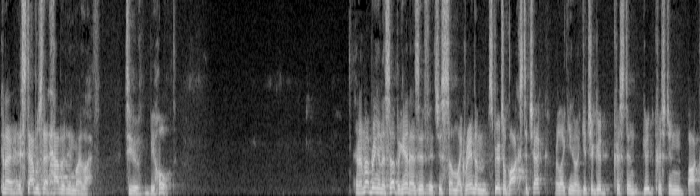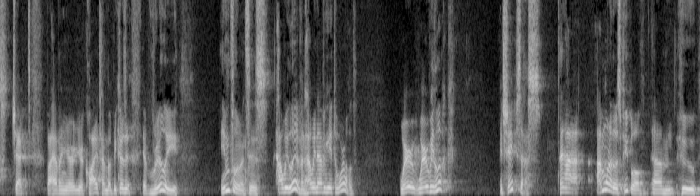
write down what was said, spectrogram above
can I establish that habit in my life to behold? And I'm not bringing this up again as if it's just some like random spiritual box to check or like, you know, get your good Christian, good Christian box checked by having your, your quiet time, but because it, it really influences how we live and how we navigate the world, where, where we look, It shapes us. And I, I'm one of those people um, who,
